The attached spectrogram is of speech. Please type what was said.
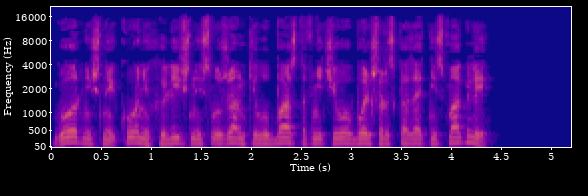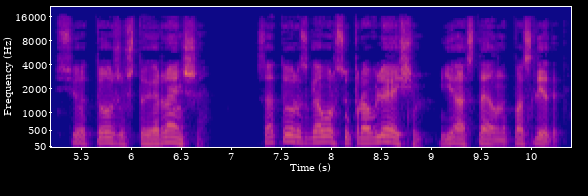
Горничные, конюх и личные служанки Лубастов ничего больше рассказать не смогли. Все то же, что и раньше. Зато разговор с управляющим я оставил напоследок.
